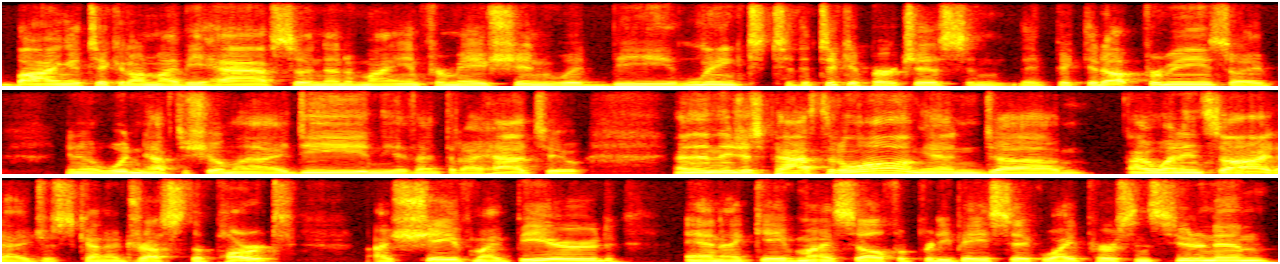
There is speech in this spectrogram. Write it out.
buying a ticket on my behalf. So none of my information would be linked to the ticket purchase. And they picked it up for me. So I, you know, wouldn't have to show my ID in the event that I had to. And then they just passed it along. And um, I went inside. I just kind of dressed the part. I shaved my beard and I gave myself a pretty basic white person pseudonym,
